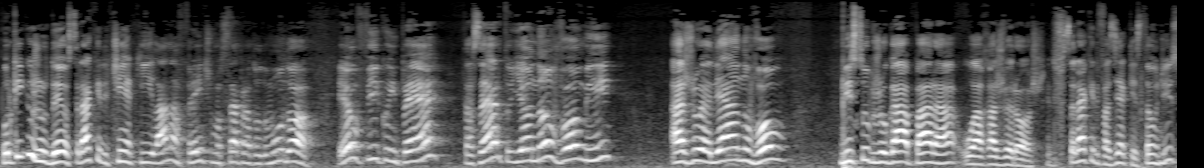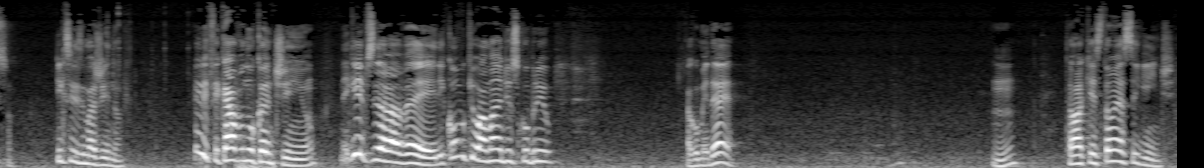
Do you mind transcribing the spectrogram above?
Por que, que o judeu, será que ele tinha que ir lá na frente mostrar para todo mundo, ó, eu fico em pé, tá certo? E eu não vou me ajoelhar, não vou me subjugar para o Ahasverosh. Será que ele fazia questão disso? O que vocês imaginam? Ele ficava no cantinho, ninguém precisava ver ele. Como que o Aman descobriu? Alguma ideia? Hum? Então a questão é a seguinte:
